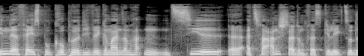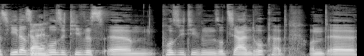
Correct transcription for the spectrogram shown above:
in der Facebook-Gruppe, die wir gemeinsam hatten, ein Ziel äh, als Veranstaltung festgelegt, so dass jeder Geil. so ein positives, ähm, positiven sozialen Druck hat. Und äh,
